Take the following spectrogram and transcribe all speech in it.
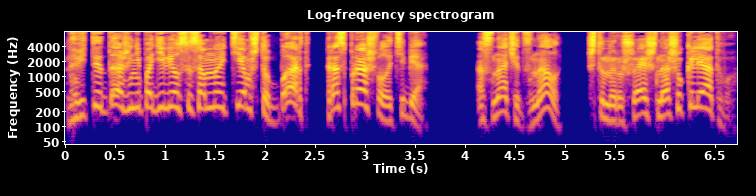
Но ведь ты даже не поделился со мной тем, что Барт расспрашивал о тебя, а значит, знал, что нарушаешь нашу клятву».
